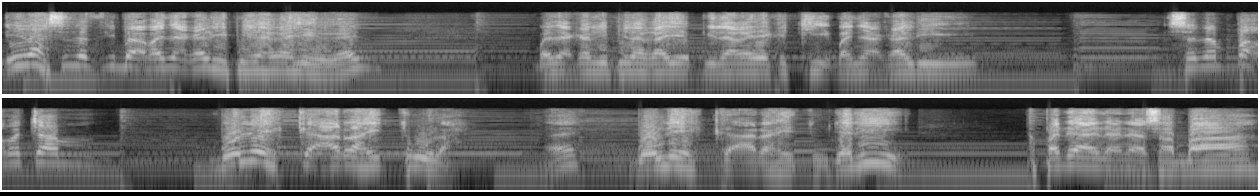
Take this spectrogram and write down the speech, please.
Ialah saya dah terlibat banyak kali pilihan raya kan? Banyak kali pilihan raya Pilihan raya kecil banyak kali. Saya nampak macam Boleh ke arah itulah eh, Boleh ke arah itu. Jadi Kepada anak-anak Sabah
